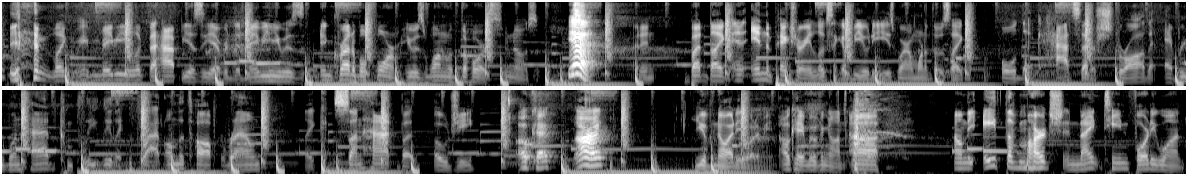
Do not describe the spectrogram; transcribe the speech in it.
Yeah, like maybe he looked the happiest he ever did. Maybe he was incredible form. He was one with the horse. Who knows? Yeah. I didn't. But like in, in the picture, he looks like a beauty. He's wearing one of those like old like hats that are straw that everyone had, completely like flat on the top, round, like sun hat, but OG. Okay. All right. You have no idea what I mean. Okay, moving on. Uh, on the 8th of March in 1941,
